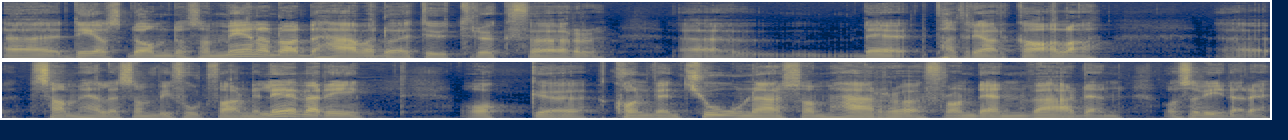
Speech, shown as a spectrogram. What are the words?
eh, dels de då som menade att det här var då ett uttryck för eh, det patriarkala samhälle som vi fortfarande lever i och eh, konventioner som härrör från den världen och så vidare.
